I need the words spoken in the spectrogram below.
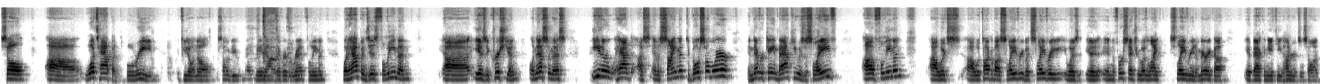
So, uh, what's happened? We'll read if you don't know. Some of you may not have ever read Philemon. What happens is Philemon uh, is a Christian. Onesimus either had a, an assignment to go somewhere and never came back. He was a slave of Philemon, uh, which uh, we'll talk about slavery, but slavery was in the first century wasn't like slavery in America eh, back in the 1800s and so on.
